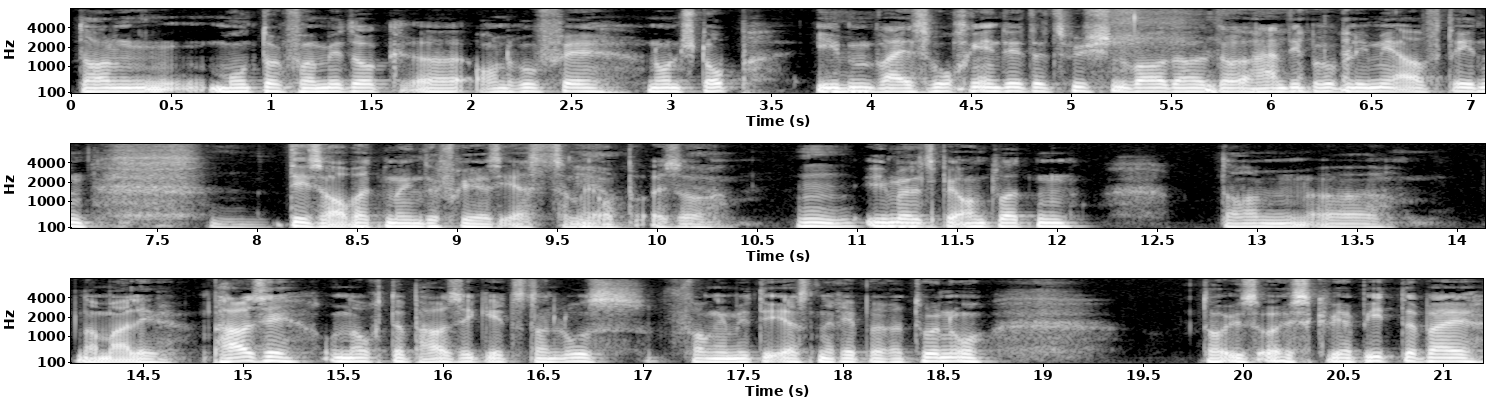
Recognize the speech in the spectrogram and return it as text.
Dann Montagvormittag äh, Anrufe nonstop, eben mhm. weil es Wochenende dazwischen war, da, da haben die Probleme auftreten. Das arbeiten wir in der Früh als erstes einmal ja. ab. Also mhm. E-Mails beantworten, dann äh, normale Pause und nach der Pause geht's dann los, fange mit den ersten Reparaturen an. Da ist alles querbeet dabei.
